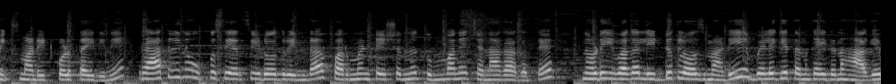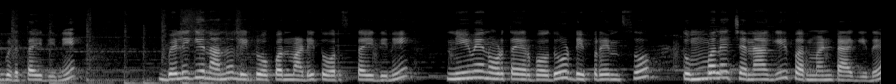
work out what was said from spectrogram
ಮಿಕ್ಸ್ ಮಾಡಿ ಇಟ್ಕೊಳ್ತಾ ಇದ್ದೀನಿ. ರಾತ್ರಿನೂ ಉಪ್ಪು ಸೇರಿಸಿ ಇಡೋದ್ರಿಂದ ಫರ್ಮೆಂಟೇಷನ್ ತುಂಬಾ ಚೆನ್ನಾಗಾಗುತ್ತೆ. ನೋಡಿ, ಇವಾಗ ಲಿಡ್ ಕ್ಲೋಸ್ ಮಾಡಿ ಬೆಳಿಗ್ಗೆ ತನಕ ಇದನ್ನು ಹಾಗೆ ಬಿಡ್ತಾ ಇದ್ದೀನಿ. ಬೆಳಿಗ್ಗೆ ನಾನು ಲಿಡ್ ಓಪನ್ ಮಾಡಿ ತೋರಿಸ್ತಾ ಇದ್ದೀನಿ. ನೀವೇ ನೋಡ್ತಾ ಇರ್ಬೋದು ಡಿಫ್ರೆನ್ಸು ತುಂಬಾ ಚೆನ್ನಾಗಿ ಫರ್ಮೆಂಟ್ ಆಗಿದೆ.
